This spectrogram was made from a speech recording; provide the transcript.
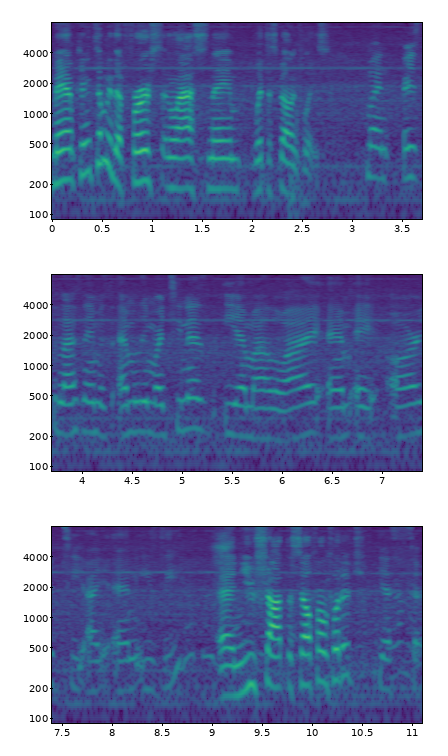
Ma'am, can you tell me the first and last name with the spelling, please? My first and last name is Emily Martinez, E M L O I M A R T I N E Z. And you shot the cell phone footage? Yes, sir.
